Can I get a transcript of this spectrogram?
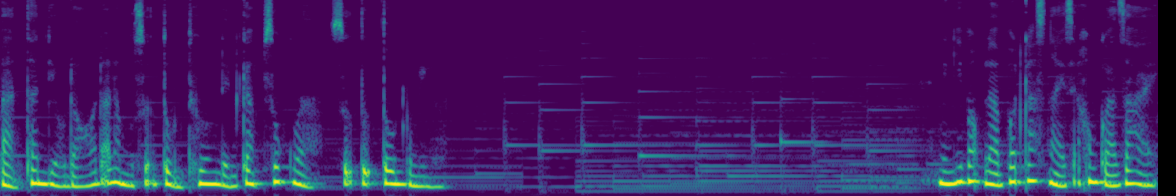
Bản thân điều đó đã là một sự tổn thương đến cảm xúc và sự tự tôn của mình rồi. Mình hy vọng là podcast này sẽ không quá dài.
